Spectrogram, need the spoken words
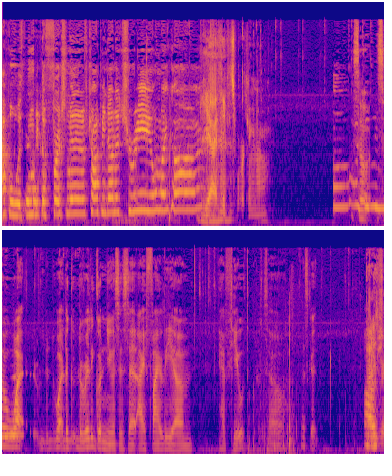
apple within like the first minute of chopping down a tree. Oh my god. yeah, I think it's working now. Oh, So so what what the the really good news is that I finally um have healed. So that's good. Oh, That I'm so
